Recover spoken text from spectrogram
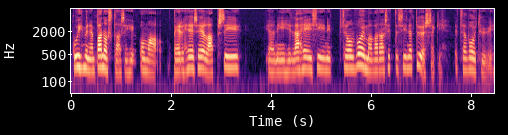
kun ihminen panostaa siihen oma perheeseen, lapsiin ja niihin läheisiin, niin se on voimavara sitten siinä työssäkin, että sä voit hyvin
